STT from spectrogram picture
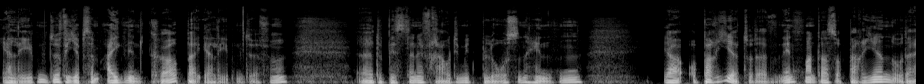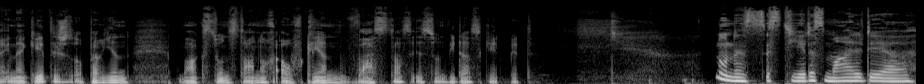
erleben dürfen, ich habe es am eigenen Körper erleben dürfen. Äh, du bist eine Frau, die mit bloßen Händen ja operiert oder nennt man das operieren oder energetisches operieren. Magst du uns da noch aufklären, was das ist und wie das geht, bitte? Nun, es ist jedes Mal der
